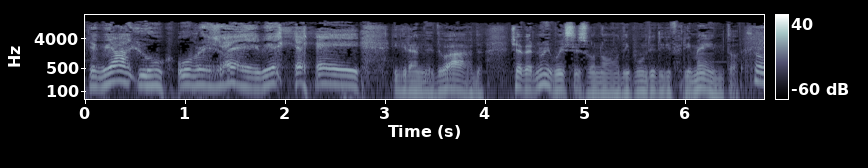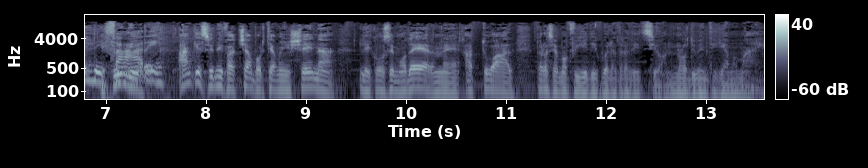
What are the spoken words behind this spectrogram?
ti piace un presepe, eh, eh", il grande Edoardo. Cioè per noi questi sono dei punti di riferimento. Sono dei E quindi, fari. Anche se noi facciamo, portiamo in scena le cose moderne, attuali, però siamo figli di quella tradizione, non lo dimentichiamo mai.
